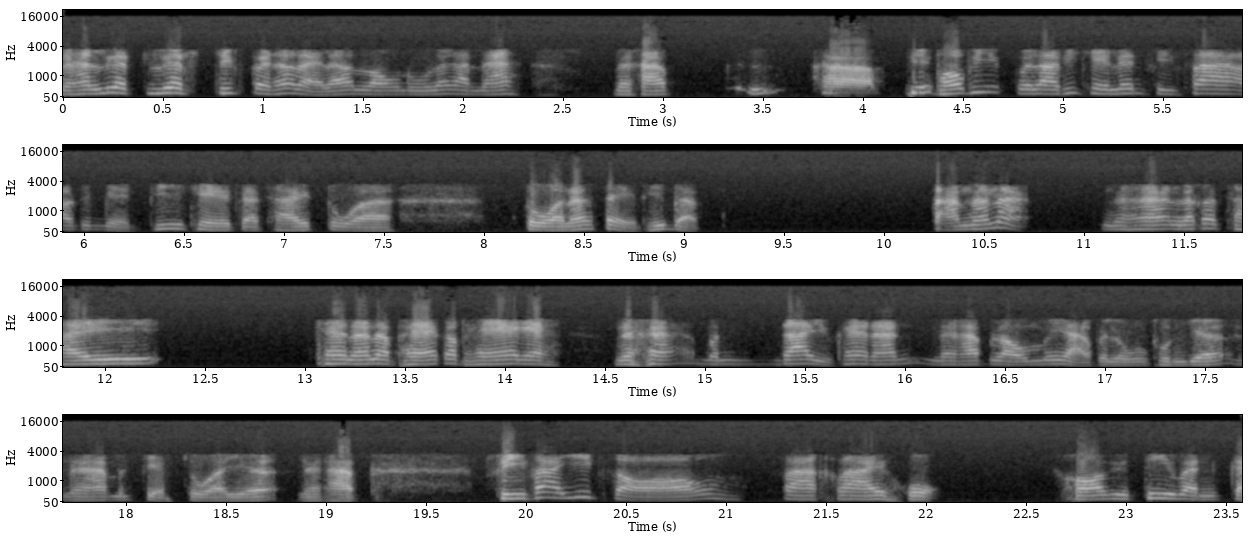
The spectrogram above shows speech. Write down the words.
นะฮะเลือดเลือดทิปไปเท่าไหร่แล้วลองดูแล้วกันนะนะครับ ครับพี่เพราะพี่เวลาพี่เคเล่นฟีฟ่าอัลติเมทพี่เคจะใช้ตัวตัวนักเตะที่แบบ ตามนั้นอะ นะฮะ แล้วก็ใช้แค่นั้นอะแพ้ก็แพ้ไงนะฮะมันได้อยู่แค่นั้นนะครับ เราไม่อยากไปลงทุนเยอะนะครับมันเจ็บตัวเยอะนะครับฟีฟ่ายี่สองฟาคลายหก คอร์บิวตี้วันก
